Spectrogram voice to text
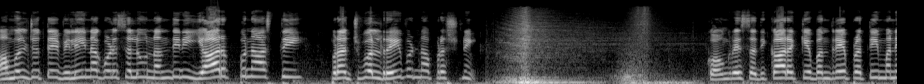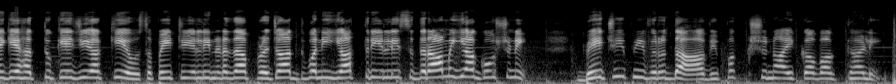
ಅಮಲ್ ಜೊತೆ ವಿಲೀನಗೊಳಿಸಲು ನಂದಿನಿ ಯಾರಪ್ಪನ ಆಸ್ತಿ? ಪ್ರಜ್ವಲ್ ರೇವಣ್ಣ ಪ್ರಶ್ನೆ. ಕಾಂಗ್ರೆಸ್ ಅಧಿಕಾರಕ್ಕೆ ಬಂದ್ರೆ ಪ್ರತಿ ಮನೆಗೆ ಹತ್ತು ಕೆಜಿ ಅಕ್ಕಿ. ಹೊಸಪೇಟೆಯಲ್ಲಿ ನಡೆದ ಪ್ರಜಾಧ್ವನಿ ಯಾತ್ರೆಯಲ್ಲಿ ಸಿದ್ದರಾಮಯ್ಯ ಘೋಷಣೆ. ಬಿಜೆಪಿ ವಿರುದ್ಧ ವಿಪಕ್ಷ ನಾಯಕ ವಾಗ್ದಾಳಿ.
